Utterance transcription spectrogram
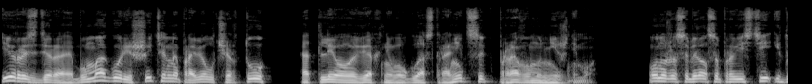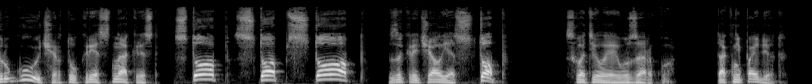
и, раздирая бумагу, решительно провел черту от левого верхнего угла страницы к правому нижнему. Он уже собирался провести и другую черту крест-накрест. «Стоп! Стоп! Стоп!» — закричал я. «Стоп!» — схватил я его за руку. «Так не пойдет.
